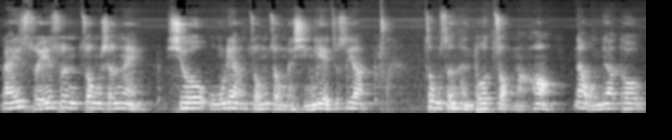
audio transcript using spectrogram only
来随顺众生呢，修无量种种的行业，就是要众生很多种嘛，哈。那我们要都，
